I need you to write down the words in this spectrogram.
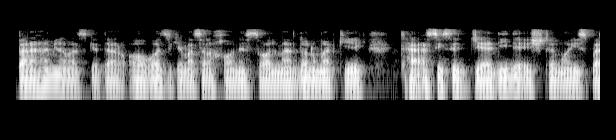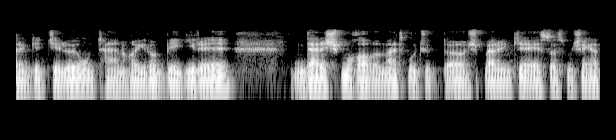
برای همین هم است که در آغازی که مثلا خانه سالمندان اومد که یک تأسیس جدید اجتماعی است برای اینکه جلوی اون تنهایی رو بگیره درش مقاومت وجود داشت. برای اینکه احساس میشه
